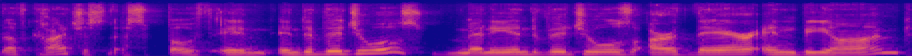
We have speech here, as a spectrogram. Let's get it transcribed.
of consciousness both in individuals many individuals are there and beyond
